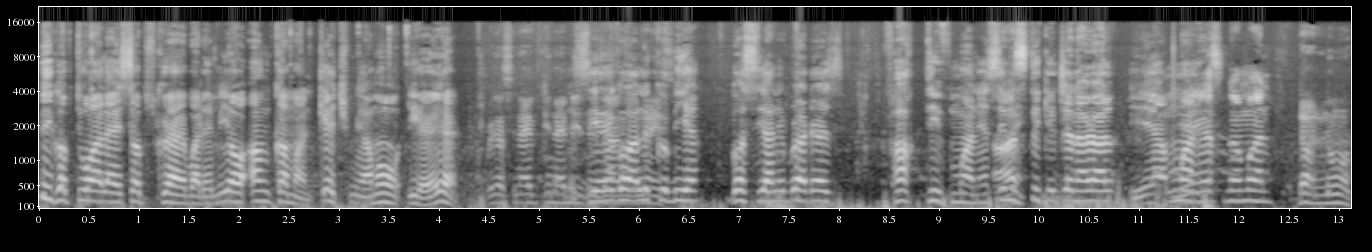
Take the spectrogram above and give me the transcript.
Big up to all our subscribers, them. Yo, Anchor man, catch me, I'm out there, yeah. We just in a, in a business. see, go a nice. little bit, Gussy and brothers. Active, man, you see Ah, me? sticky general. Yeah, man. Yes, no man. Don't know.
